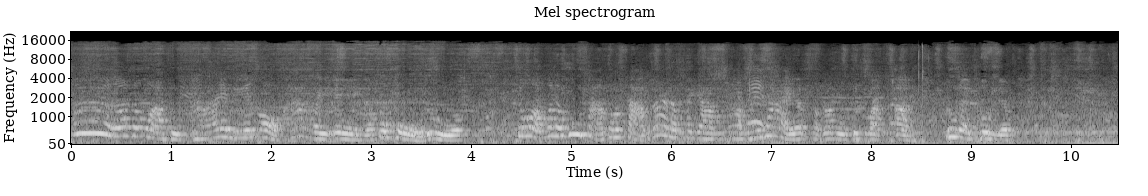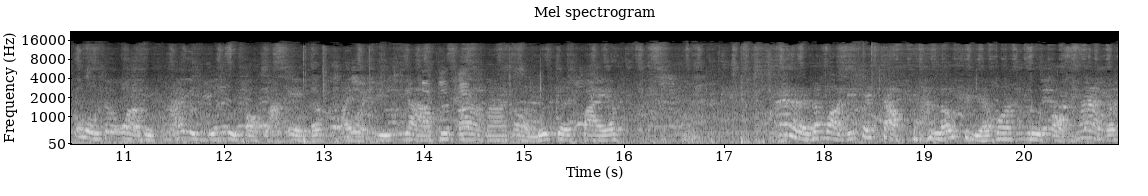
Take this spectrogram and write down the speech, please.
เออจังหวะสุดท้ายเลี้ยงออกข้างไปเองครับโอ้โหดู จังหวะเมื่อเราคู่สามต่อสามน่าจะพยายามทำให้ได้ครับสำหรับหมูติดมันอะลูกในทุนครับโอ้จังหวะสุดท้ายยังเลี้ยงหลุดออกหลังเองครับไปยิงยาวขึ้นหน้ามาก่อนลึกเกินไปครับจังหวะนี้ไปจับบอลแล้วเสียบอลหลุดออกห้างครับ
